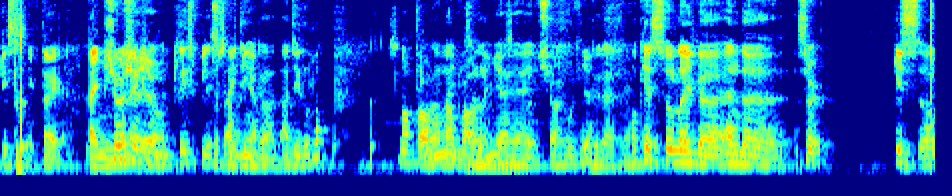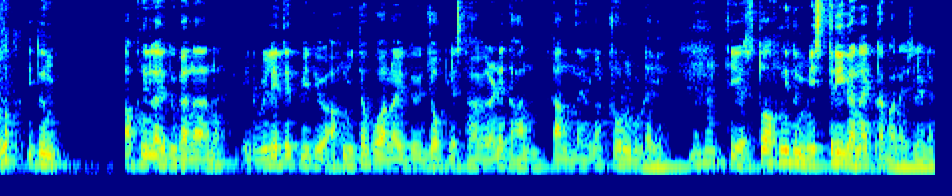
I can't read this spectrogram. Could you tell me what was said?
please, uh, timing. Sure, sure, like, sure. Please, please. I think uh, Ajit look. It's no problem. No problem. Yeah, yeah, yeah. Sure, we can yeah. do that. Yeah. Okay, so like, uh, and sir, please, look, itu আপনি লয়তো গানা না ইট রিলেটেড ভিডিও আপনি তো কোয়া লয়তো জব প্লেস থাকার কারণে তাহান কাম নাই হলো ট্রোল গুটাকে ঠিক আছে তো আপনি তো মিস্ত্রি গানা একটা বানাইছিলে না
